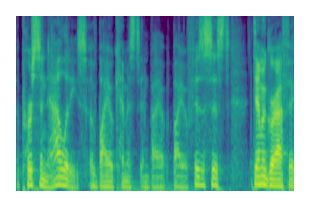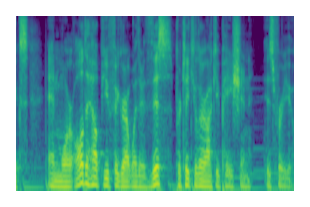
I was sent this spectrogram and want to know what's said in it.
the personalities of biochemists and bio biophysicists, demographics, and more, all to help you figure out whether this particular occupation is for you.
